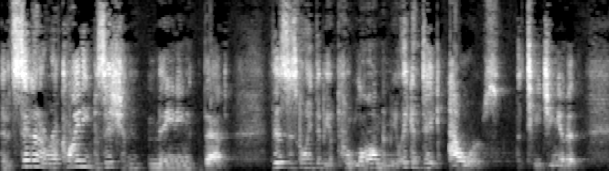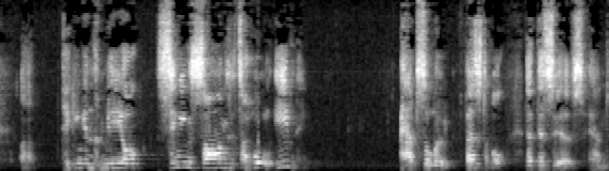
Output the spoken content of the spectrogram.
They would sit in a reclining position, meaning that this is going to be a prolonged meal. It can take hours. The teaching in it, uh, taking in the meal, singing songs, it's a whole evening. Absolute festival that this is and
